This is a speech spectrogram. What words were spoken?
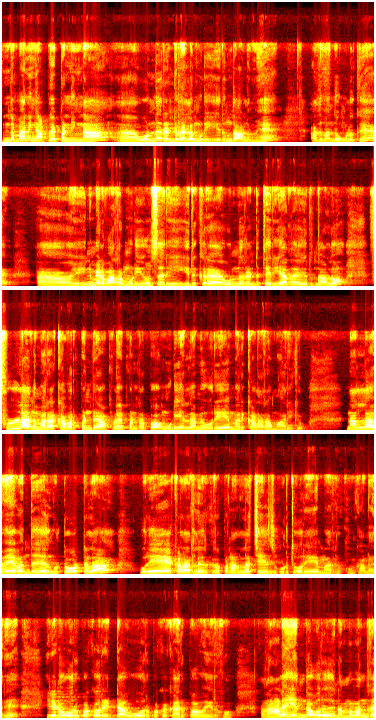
இந்த மாதிரி நீங்கள் அப்ளை பண்ணிங்கன்னா ஒன்று ரெண்டு வெள்ளை முடி இருந்தாலுமே அது வந்து உங்களுக்கு இனிமேல் வர முடியும் சரி. இருக்கிற ஒன்று ரெண்டு தெரியாத இருந்தாலும் ஃபுல்லாக அந்த மாதிரி கவர் பண்ணி அப்ளை பண்ணுறப்போ முடி எல்லாமே ஒரே மாதிரி கலராக மாறிக்கும். நல்லாவே வந்து உங்களுக்கு டோட்டலாக ஒரே கலரில் இருக்கிறப்போ நல்லா சேஞ்ச் கொடுத்து ஒரே மாதிரி இருக்கும் கலரு. இல்லைன்னா ஒரு பக்கம் ரெட்டாகவும் ஒரு பக்கம் கருப்பாகவும் இருக்கும். அதனால் எந்த ஒரு நம்ம வந்து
